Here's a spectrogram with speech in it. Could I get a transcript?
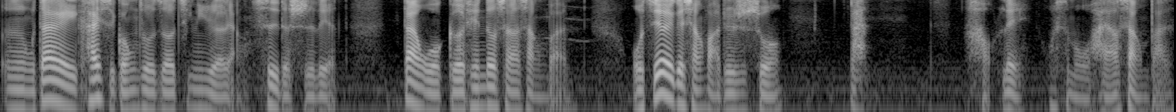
嗯，我在开始工作之后经历了两次的失恋，但我隔天都是要上班。我只有一个想法，就是说，干，好累，为什么我还要上班？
